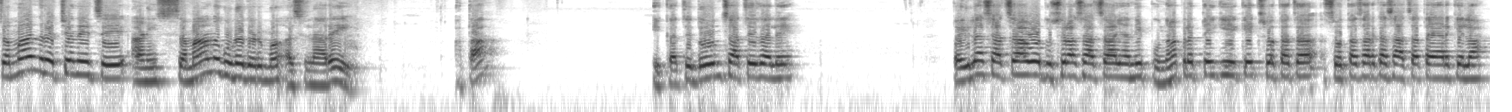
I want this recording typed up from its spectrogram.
समान रचनेचे आणि समान गुणधर्म असणारे आता एकाचे दोन साचे झाले. पहिला साचा व दुसरा साचा यांनी पुन्हा प्रत्येकी एक एक स्वतःचा स्वतःसारखा साचा तयार केला.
